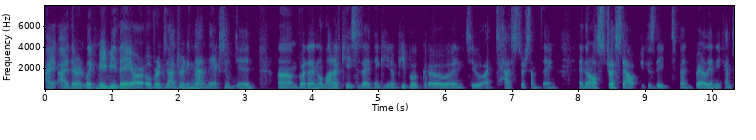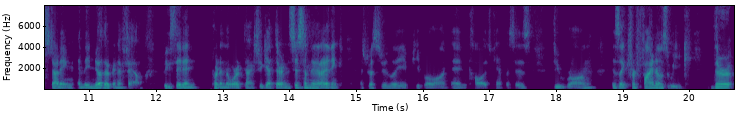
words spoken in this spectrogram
I either like maybe they are over exaggerating that and they actually did. Um, but in a lot of cases, I think, you know, people go into a test or something and they're all stressed out because they spent barely any time studying and they know they're going to fail because they didn't put in the work to actually get there. And it's just something that I think, especially people on in college campuses do wrong is like for finals week, their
